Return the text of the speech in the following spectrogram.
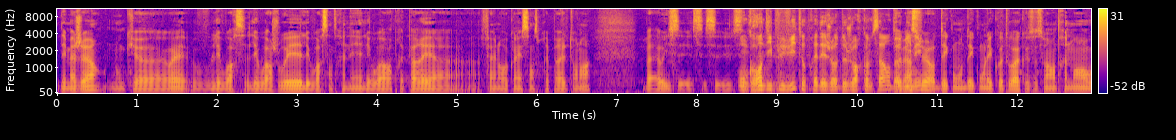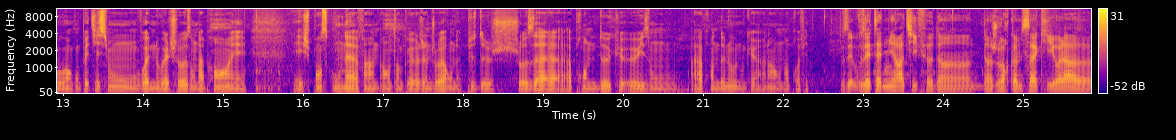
des majeurs. Donc euh, ouais, les voir, les voir jouer, les voir s'entraîner, les voir préparer à, à faire une reconnaissance, préparer le tournoi. Bah oui, c'est... on grandit plus vite auprès des joueurs, de joueurs comme ça, entre Bah, bien guillemets. sûr, dès qu'on dès qu'on les côtoie, que ce soit en entraînement ou en compétition, on voit de nouvelles choses, on apprend et, et je pense qu'on a, enfin en tant que jeune joueur, on a plus de choses à apprendre d'eux que eux ils ont à apprendre de nous. Donc euh, non, on en profite. Vous êtes, vous êtes admiratif d'un d'un joueur comme ça qui voilà, euh,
